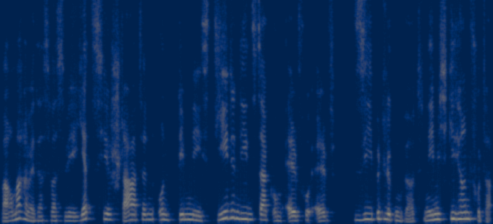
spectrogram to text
Warum machen wir das, was wir jetzt hier starten und demnächst jeden Dienstag um 11.11 Uhr 11 Sie beglücken wird, nämlich Gehirnfutter.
